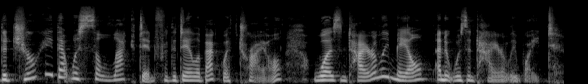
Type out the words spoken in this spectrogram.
the jury that was selected for the De La Beckwith trial was entirely male and it was entirely white.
